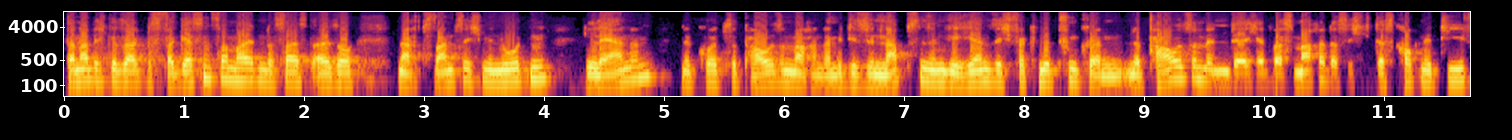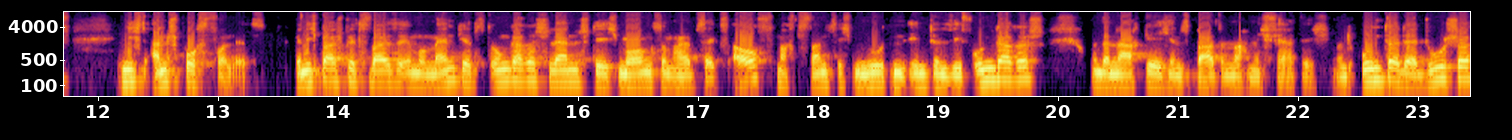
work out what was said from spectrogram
Dann habe ich gesagt, das Vergessen vermeiden. Das heißt also, nach 20 Minuten lernen, eine kurze Pause machen, damit die Synapsen im Gehirn sich verknüpfen können. Eine Pause, in der ich etwas mache, dass ich das kognitiv nicht anspruchsvoll ist. Wenn ich beispielsweise im Moment jetzt Ungarisch lerne, stehe ich morgens um halb sechs auf, mache 20 Minuten intensiv Ungarisch und danach gehe ich ins Bad und mache mich fertig. Und unter der Dusche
